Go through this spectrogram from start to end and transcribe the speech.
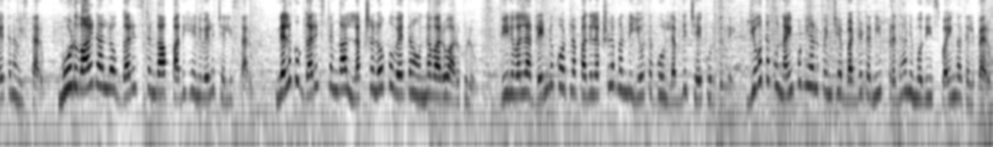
వేతనం ఇస్తారు. మూడు వాయిదాల్లో గరిష్టంగా పదిహేను వేలు చెల్లిస్తారు. నెలకు గరిష్టంగా లక్షలోపు వేతనం ఉన్నవారు అర్హులు. దీనివల్ల రెండు కోట్ల పది లక్షల మంది యువతకు లబ్ధి చేకూరుతుంది. యువతకు నైపుణ్యాలు పెంచే బడ్జెట్ అని ప్రధాని మోదీ స్వయంగా తెలిపారు.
